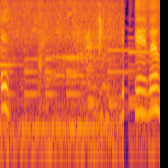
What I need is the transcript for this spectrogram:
เอ้ ยโอเคเริ่ม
